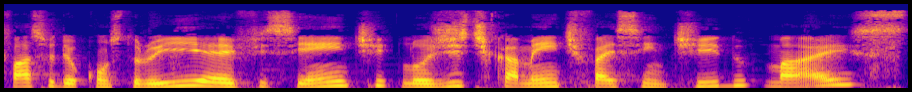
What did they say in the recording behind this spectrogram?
fácil de eu construir, é eficiente, logisticamente faz sentido, mas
